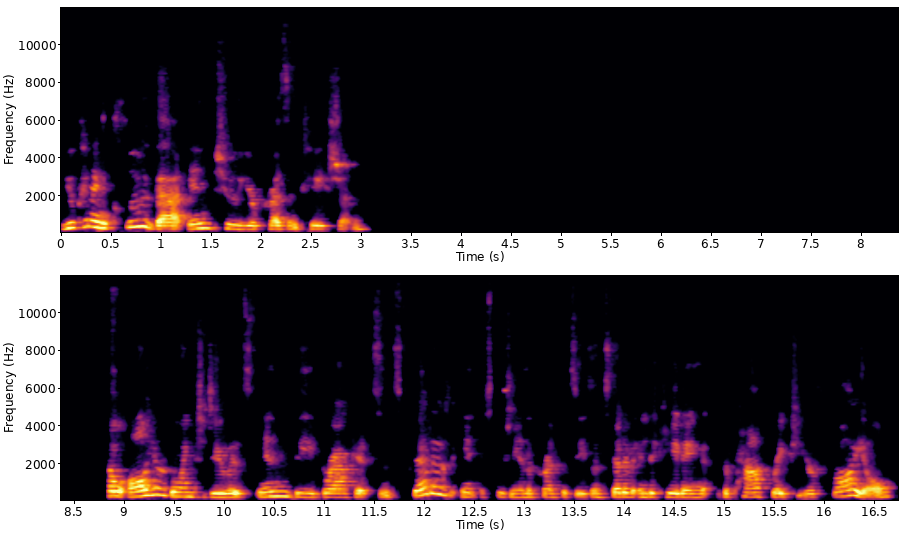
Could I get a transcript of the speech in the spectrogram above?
you can include that into your presentation. So all you're going to do is in the brackets, instead of, excuse me, in the parentheses, instead of indicating the pathway to your file,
